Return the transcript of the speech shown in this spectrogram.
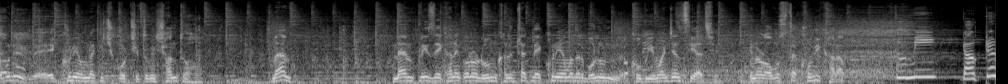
অবনী এক্ষুনি আমরা কিছু করছি তুমি শান্ত হও। ম্যাম ম্যাম প্লিজ এখানে কোনো রুম খালি থাকলে এক্ষুনি আমাদের বলুন খুব ইমার্জেন্সি আছে। এনার অবস্থা খুবই খারাপ। তুমি ডক্টর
